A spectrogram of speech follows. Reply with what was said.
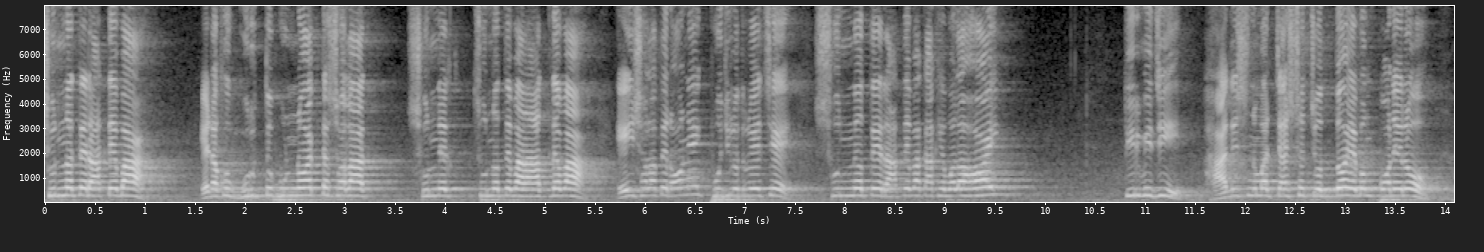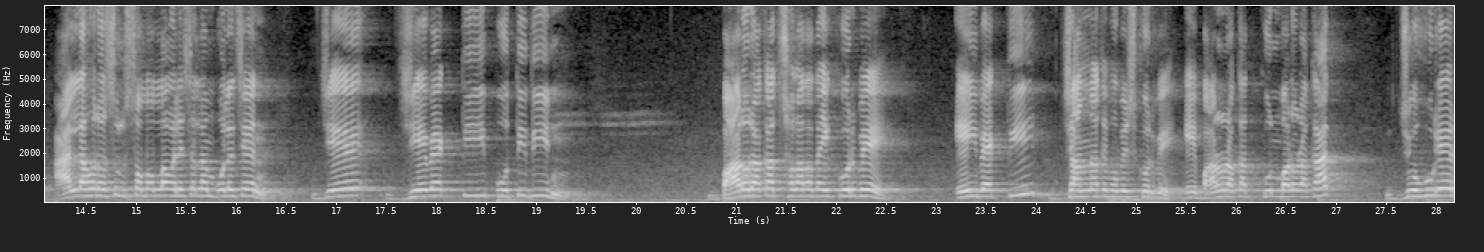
শূন্যতে রাতে বা এটা খুব গুরুত্বপূর্ণ একটা সলাৎ শূন্যের শূন্যতে বা রাত দেবা এই সলাতের অনেক ফজিলত রয়েছে। শূন্যতে রাতে বা কাকে বলা হয়? তিরমিজি, হাদিস নম্বর চারশো চোদ্দ এবং পনেরো। আল্লাহ রসুল সাল্লাহ সাল্লাম বলেছেন যে যে ব্যক্তি প্রতিদিন বারো রাকাত সলাত আদায় করবে, এই ব্যক্তি জান্নাতে প্রবেশ করবে। এই বারো রাকাত কোন বারো রাকাত? জহুরের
